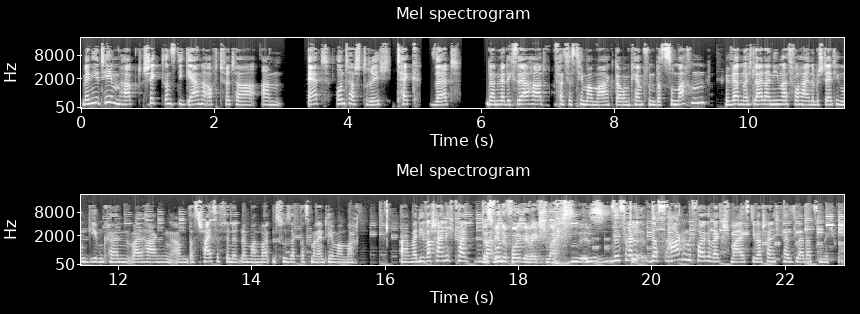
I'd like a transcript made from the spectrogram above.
wenn ihr Themen habt, schickt uns die gerne auf Twitter an unterstrich techthat. Dann werde ich sehr hart, falls ihr das Thema mag, darum kämpfen, das zu machen. Wir werden euch leider niemals vorher eine Bestätigung geben können, weil Hagen ähm, das scheiße findet, wenn man Leuten zusagt, dass man ein Thema macht. Weil die Wahrscheinlichkeit, Dass wir eine Folge wegschmeißen ist. das, rel- dass Hagen eine Folge wegschmeißt, die Wahrscheinlichkeit ist leider ziemlich hoch.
